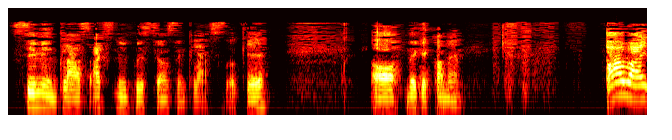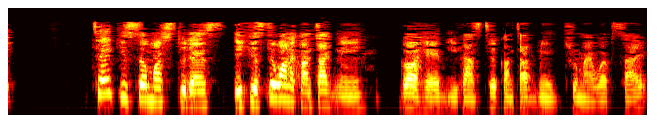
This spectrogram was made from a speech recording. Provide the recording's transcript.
see me in class, ask me questions in class, okay? Or make a comment. All right. Thank you so much, students. If you still want to contact me, go ahead. You can still contact me through my website.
